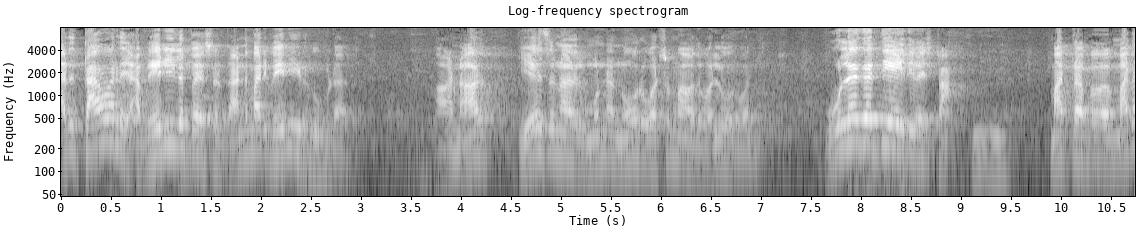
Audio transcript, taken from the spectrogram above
அது தவறு. வெறியில பேசுறது. அந்த மாதிரி வெறி இருக்கக்கூடாது. ஆனால் இயேசுநாதருக்கு முன்ன நூறு வருஷமாவது வள்ளுவர் வந்து உலகத்தையே எழுதி வச்சிட்டான். மற்ற மத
